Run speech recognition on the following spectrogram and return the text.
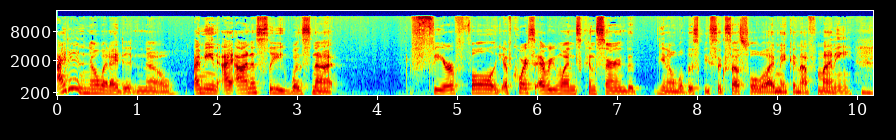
I didn't know what I didn't know. I mean, I honestly was not fearful. Of course, everyone's concerned that, you know, will this be successful? Will I make enough money? Mm.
